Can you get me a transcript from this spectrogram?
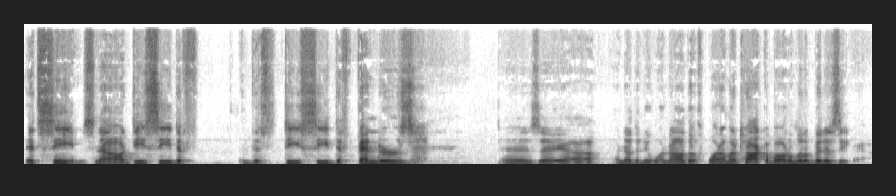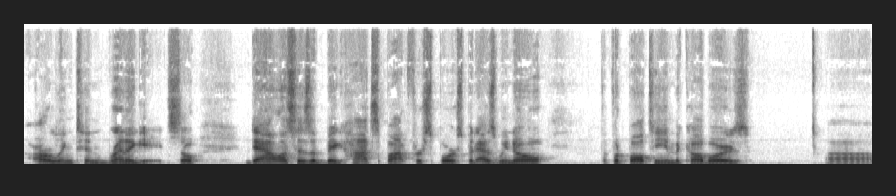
It seems now DC def- this DC Defenders is a uh, another new one. Now the one I'm going to talk about a little bit is the Arlington Renegades. So Dallas is a big hotspot for sports, but as we know, the football team, the Cowboys, uh,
